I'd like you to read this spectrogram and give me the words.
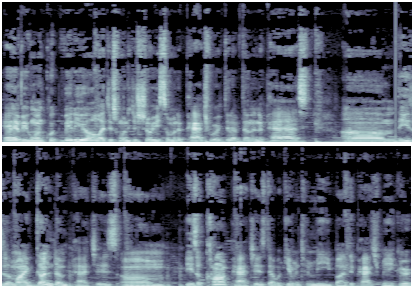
Hey everyone, quick video. I just wanted to show you some of the patchwork that I've done in the past. Um, these are my Gundam patches. Um, these are comp patches that were given to me by the patch maker,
